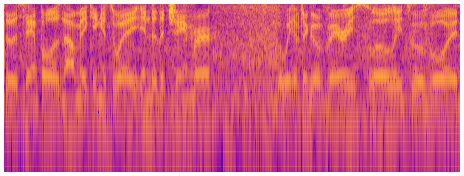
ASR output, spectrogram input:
So the sample is now making its way into the chamber, but we have to go very slowly to avoid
